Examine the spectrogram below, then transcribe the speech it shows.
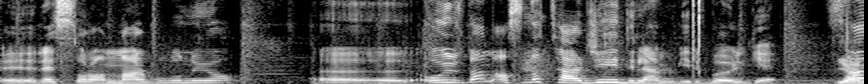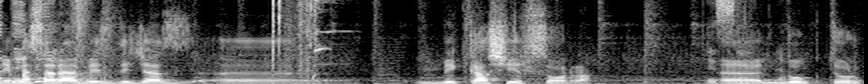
e, restoranlar bulunuyor. E, o yüzden aslında tercih edilen bir bölge. yani sadece- mesela biz diyeceğiz e, birkaç yıl sonra e. Göktürk,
